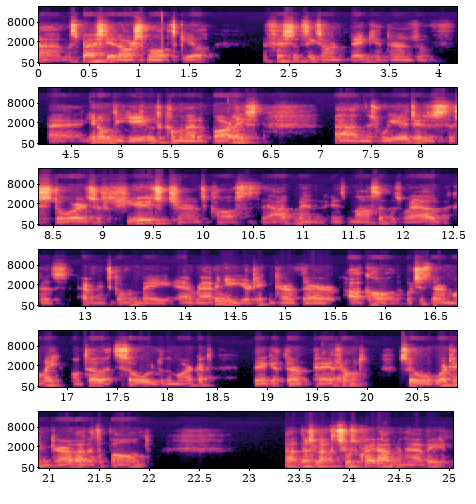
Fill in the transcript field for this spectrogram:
um, especially at our small scale. Efficiencies aren't big in terms of uh, you know the yield coming out of barley's. Um, there's wages, the storage, there's huge insurance costs. The admin is massive as well because everything's governed by uh, revenue. You're taking care of their alcohol, which is their money until it's sold to the market. They get their pay yeah. from it. So we're taking care of that. It's a bond. That there's lots. so it's quite admin heavy,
